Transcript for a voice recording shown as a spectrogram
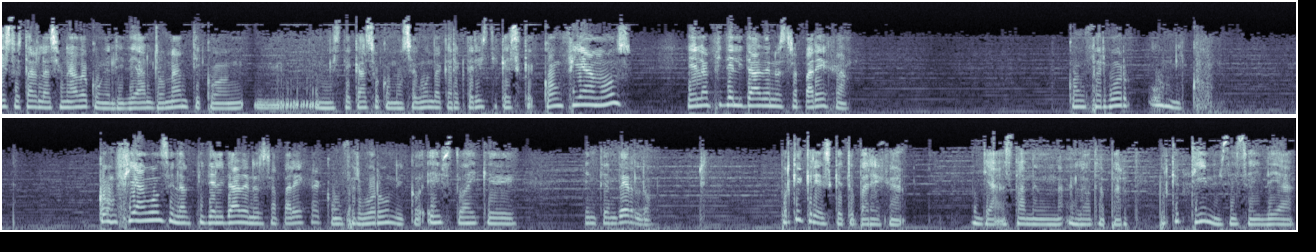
esto está relacionado con el ideal romántico. En este caso, como segunda característica, es que confiamos en la fidelidad de nuestra pareja con fervor único. Confiamos en la fidelidad de nuestra pareja con fervor único. Esto hay que entenderlo. ¿Por qué crees que tu pareja ya estando en, en, la otra parte. ¿Por qué tienes esa idea,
